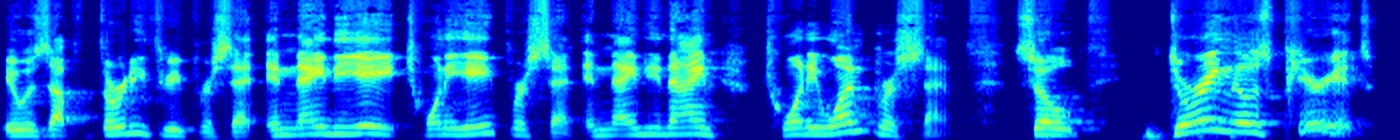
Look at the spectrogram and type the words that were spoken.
it was up 33%. In 98, 28%. In 99, 21%. So during those periods,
